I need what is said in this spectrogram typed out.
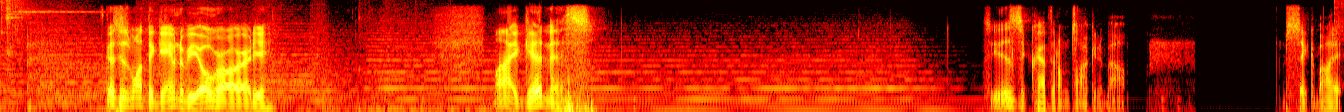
These guys just want the game to be over already. My goodness. See, this is the crap that I'm talking about. I'm sick about it.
